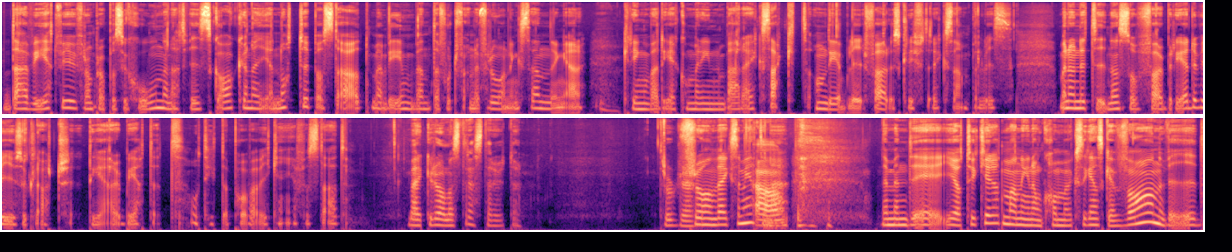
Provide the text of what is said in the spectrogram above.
Där vet vi ju från propositionen att vi ska kunna ge något typ av stöd men vi inväntar fortfarande förordningsändringar mm. kring vad det kommer innebära exakt, om det blir föreskrifter exempelvis. Men under tiden så förbereder vi ju såklart det arbetet och tittar på vad vi kan ge för stöd. Märker du av någon stress där ute? Tror du det? Från verksamheterna? Ja. Nej, men det, jag tycker att man inom komvux är ganska van vid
